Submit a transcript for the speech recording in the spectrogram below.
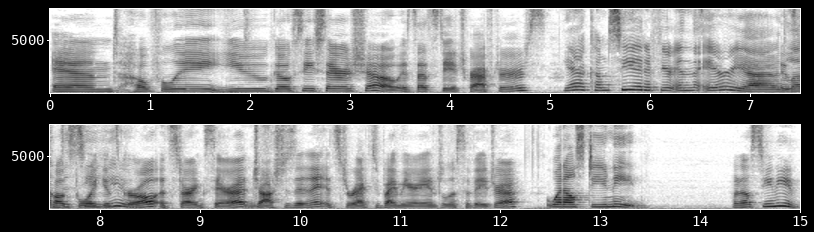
And hopefully you go see Sarah's show. It's at Stagecrafters. Yeah, come see it if you're in the area. I would It's love called to Boy see Gets you. Girl. It's starring Sarah. Josh is in it. It's directed by Mary Angela Saavedra. What else do you need? What else do you need?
